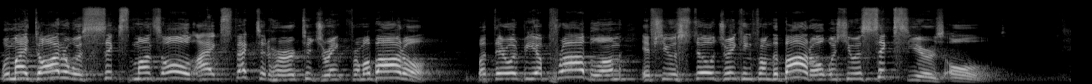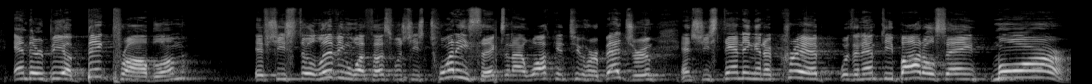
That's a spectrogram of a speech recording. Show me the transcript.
When my daughter was six months old, I expected her to drink from a bottle. But there would be a problem if she was still drinking from the bottle when she was six years old. And there'd be a big problem if she's still living with us when she's 26 and I walk into her bedroom and she's standing in a crib with an empty bottle saying, More!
